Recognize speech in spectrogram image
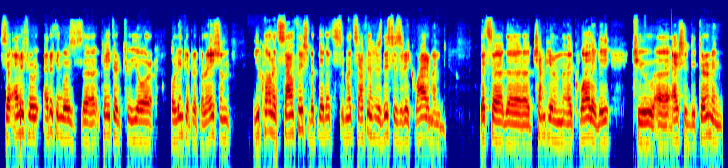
So everything everything was uh, catered to your Olympia preparation. You call it selfish, but that's not selfish. This is a requirement that's uh, the champion uh, quality to uh, actually determine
